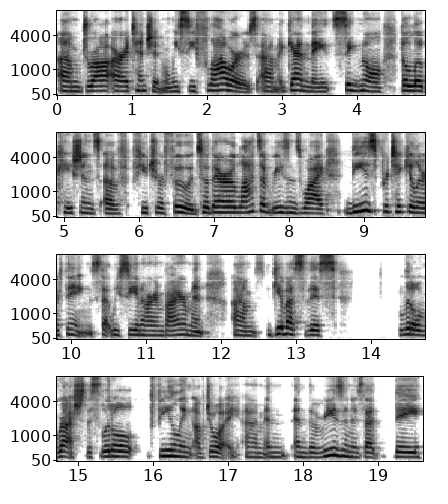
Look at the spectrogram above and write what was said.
um, draw our attention. When we see flowers, um, again, they signal the locations of future food. So there are lots of reasons why these particular things that we see in our environment um, give us this little rush, this little feeling of joy. Um, and and the reason is that they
